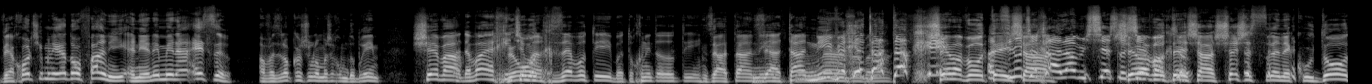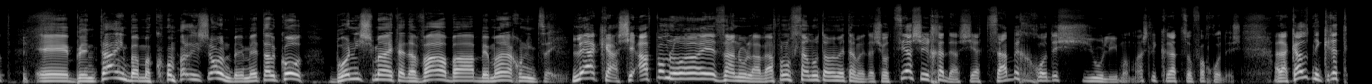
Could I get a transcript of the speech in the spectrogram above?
ויכול להיות שאם אני אראה את ההופעה, אני אענה ממנה עשר, אבל זה לא קשור למה שאנחנו מדברים. שבע, הדבר היחיד ועוד- שמאכזב אותי בתוכנית הזאת, זה אתה, ניב. זה אתה, איך ידעת, אחי? שבע ועוד הציון תשע. שלך עלה משש שבע לשבע ועוד עכשיו. תשע, 16 נקודות. אה, בינתיים, במקום הראשון, במטאל קורט. בוא נשמע את הדבר הבא, במה אנחנו נמצאים. להקה שאף פעם לא האזנו לה ואף פעם לא שמנו אותה במטה מטה, שהוציאה שיר חדש שיצא בחודש יולי, ממש לקראת סוף החודש. הלהקה הזאת נקראת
